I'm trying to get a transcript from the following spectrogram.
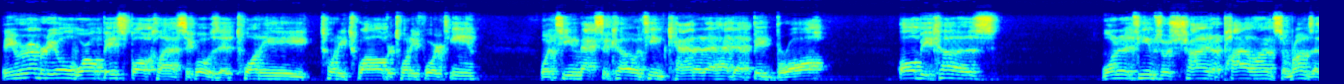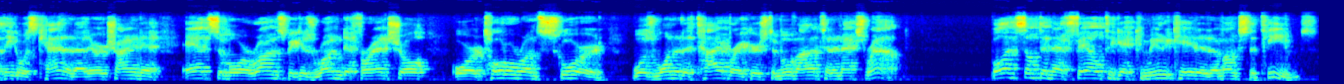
you remember the old World Baseball Classic, what was it, 20, 2012 or 2014? When Team Mexico and Team Canada had that big brawl? All because one of the teams was trying to pile on some runs. I think it was Canada. They were trying to add some more runs because run differential or total runs scored was one of the tiebreakers to move on to the next round. Well, that's something that failed to get communicated amongst the teams.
